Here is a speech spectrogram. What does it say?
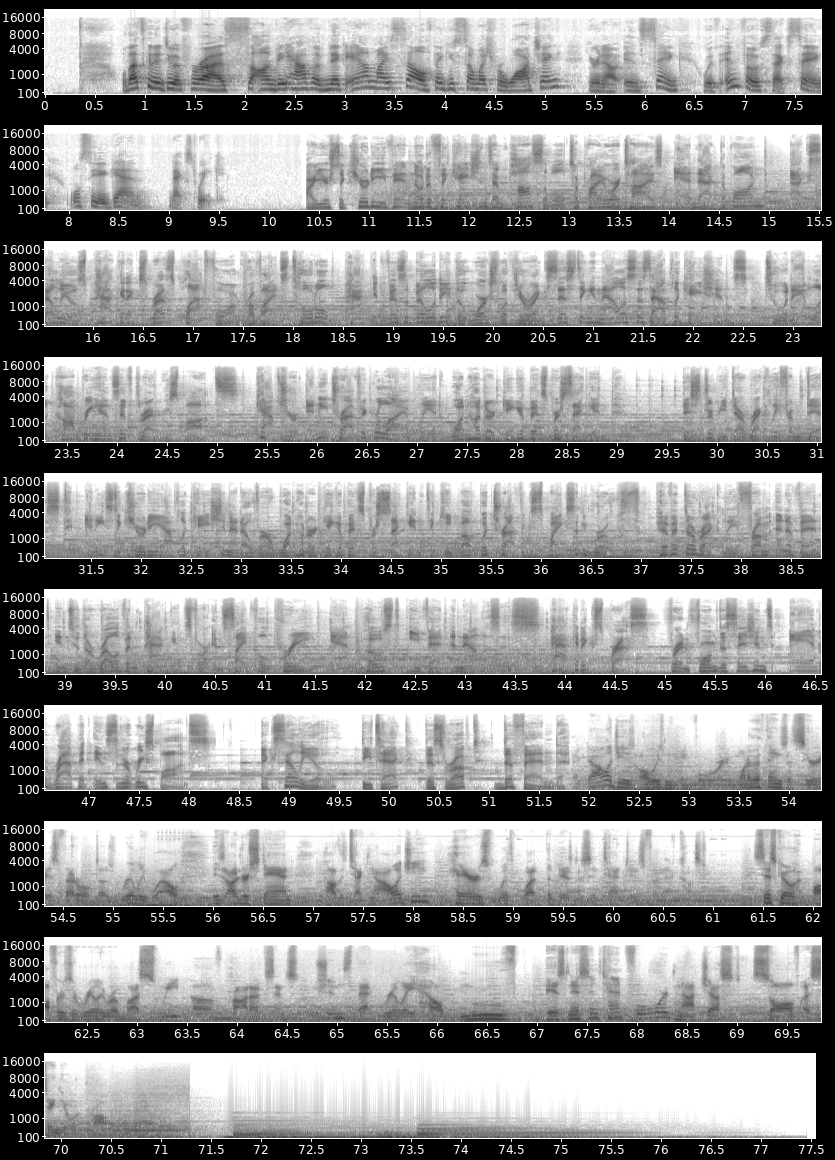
Well, that's going to do it for us. On behalf of Nick and myself, thank you so much for watching. You're now in sync with InfoSec Sync. We'll see you again next week. Are your security event notifications impossible to prioritize and act upon? Axellio's PacketXpress platform provides total packet visibility that works with your existing analysis applications to enable a comprehensive threat response. Capture any traffic reliably at 100 gigabits per second Distribute directly from disk to any security application at over 100 gigabits per second to keep up with traffic spikes and growth. Pivot directly from an event into the relevant packets for insightful pre and post event analysis. PacketXpress for informed decisions and rapid incident response. Axellio detect, disrupt, defend. Technology is always moving forward, and one of the things that Sirius Federal does really well is understand how the technology pairs with what the business intent is for that customer. Cisco offers a really robust suite of products and solutions that really help move business intent forward, not just solve a singular problem.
